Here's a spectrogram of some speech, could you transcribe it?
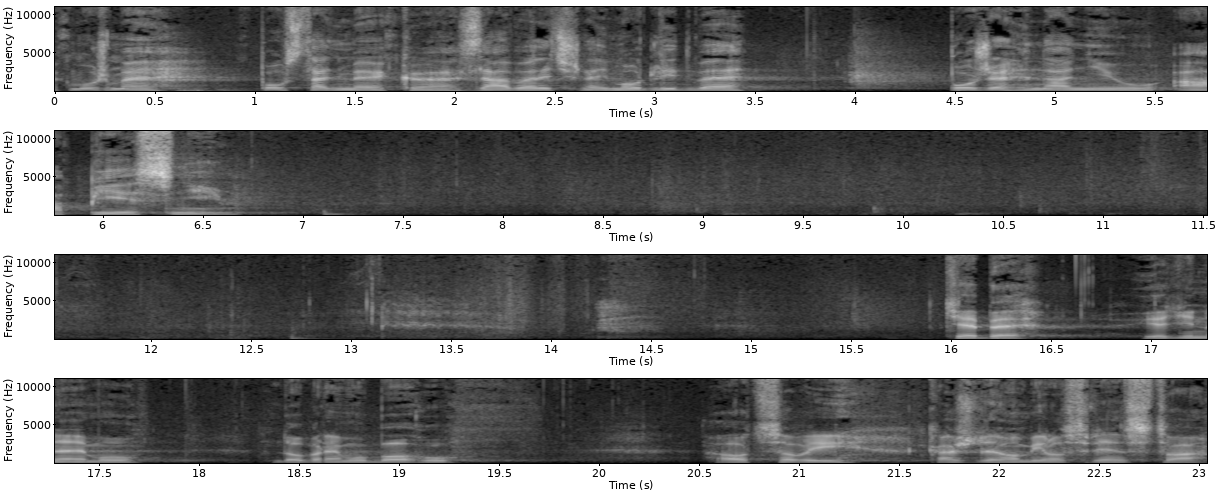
Ak môžeme, postaňme k záverečnej modlitbe, požehnaniu a piesni. Tebe, jedinému dobrému Bohu a Otcovi každého milosrdenstva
